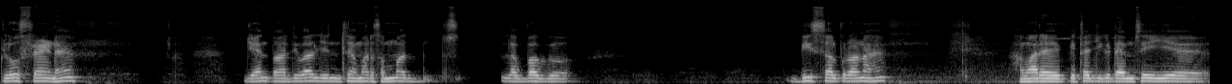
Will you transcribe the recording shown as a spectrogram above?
क्लोज फ्रेंड हैं। जयंत पारदीवाल, जिनसे हमारा संबंध लगभग बीस साल पुराना है। हमारे पिताजी के टाइम से ये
